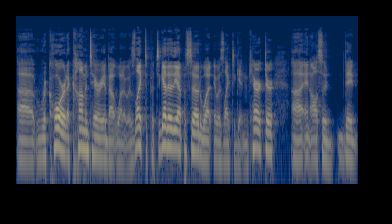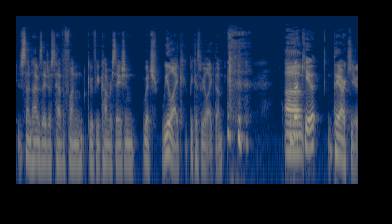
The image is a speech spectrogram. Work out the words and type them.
uh, record a commentary about what it was like to put together the episode, what it was like to get in character, uh, and also they sometimes they just have a fun, goofy conversation, which we like because we like them. they're Um, cute. They are cute.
